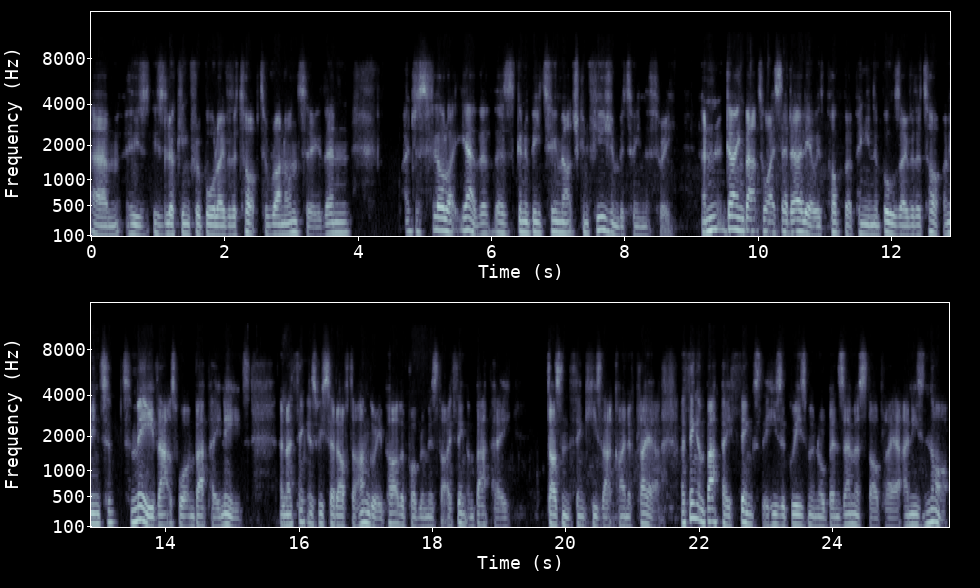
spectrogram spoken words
um, who's who's looking for a ball over the top to run onto, then I just feel like yeah, that there's going to be too much confusion between the three. And going back to what I said earlier with Pogba pinging the balls over the top, I mean, to, to me, that's what Mbappe needs. And I think, as we said after Hungary, part of the problem is that I think Mbappe doesn't think he's that kind of player. I think Mbappe thinks that he's a Griezmann or Benzema style player, and he's not.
